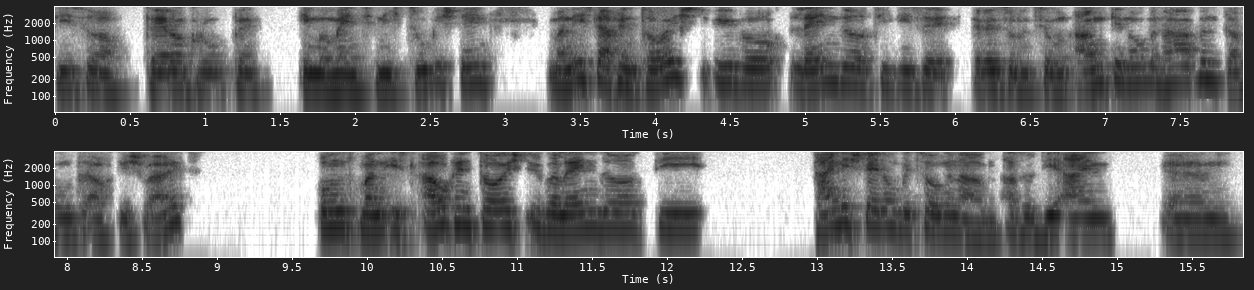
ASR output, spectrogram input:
dieser Terrorgruppe im Moment nicht zugestehen. Man ist auch enttäuscht über Länder, die diese Resolution angenommen haben, darunter auch die Schweiz. Und man ist auch enttäuscht über Länder, die keine Stellung bezogen haben, also die, ein, ähm,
